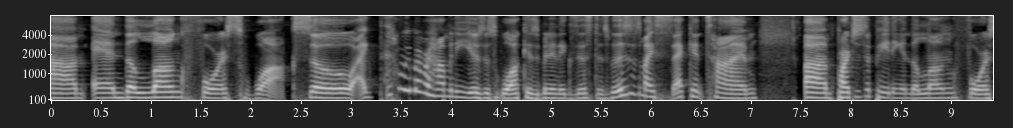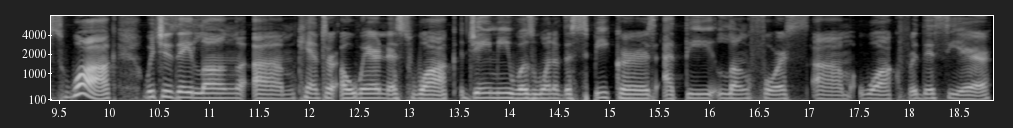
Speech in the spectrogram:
um, and the Lung Force Walk. So I, I don't remember how many years this walk has been in existence, but this is my second time um, participating in the Lung Force Walk, which is a lung um, cancer awareness walk. Jamie was one of the speakers at the Lung Force um, Walk for this year.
